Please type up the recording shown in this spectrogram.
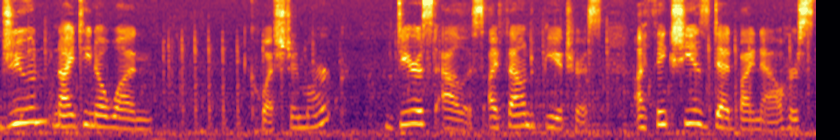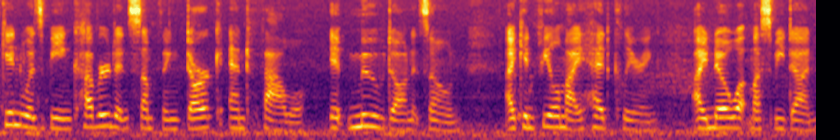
June 1901 question mark Dearest Alice, I found Beatrice. I think she is dead by now. Her skin was being covered in something dark and foul. It moved on its own. I can feel my head clearing. I know what must be done.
